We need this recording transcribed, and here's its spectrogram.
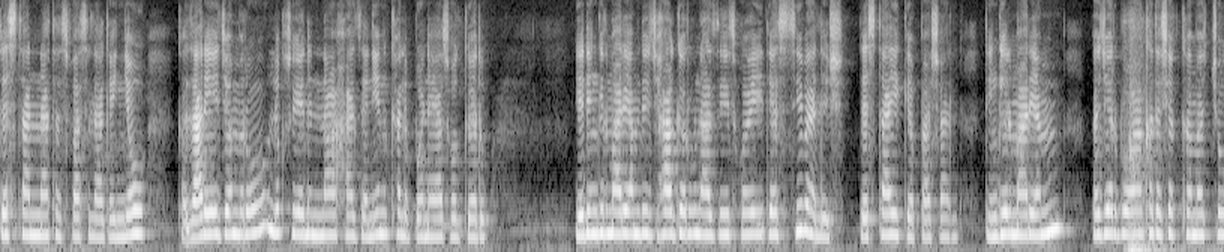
ደስታና ተስፋ ስላገኘው ከዛሬ ጀምሮ ልቅሶዬንና ሐዘኔን ከልቦና ያስወገድኩ። የድንግል ማርያም ልጅ ሀገሩ ናዝሬት ሆይ ደስ ይበልሽ፣ ደስታ ይገባሻል። ድንግል ማርያምም በጀርባዋ ከተሸከመችው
